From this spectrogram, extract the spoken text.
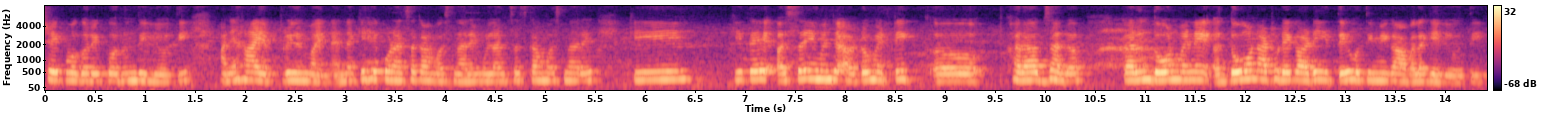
चेक वगैरे करून दिली होती. आणि हा एप्रिल महिना आहे. नक्की हे कोणाचं काम असणार आहे? मुलांचंच काम असणार आहे? की की ते असंही म्हणजे ऑटोमॅटिक खराब झालं. कारण दोन महिने दोन आठवडे गाडी इथे होती मी गावाला गेली होती.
